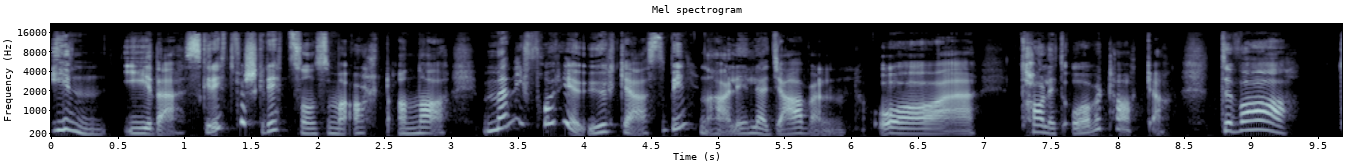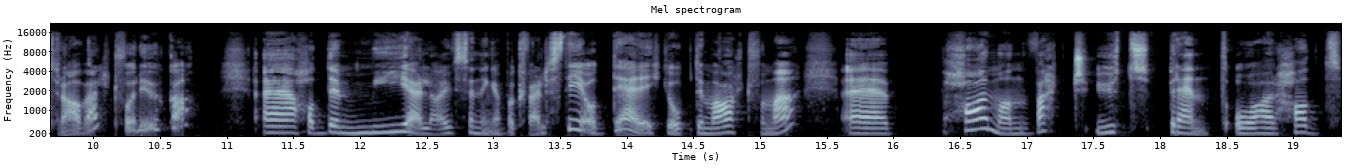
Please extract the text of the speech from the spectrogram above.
inn i det, skritt for skritt, sånn som med alt annet. Men i forrige uke så begynte denne lille djevelen å eh, ta litt overtaket. Det var travelt forrige uka. Jeg hadde mye livesendinger på kveldstid, og det er ikke optimalt for meg. Eh, har man vært utbrent og har hatt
